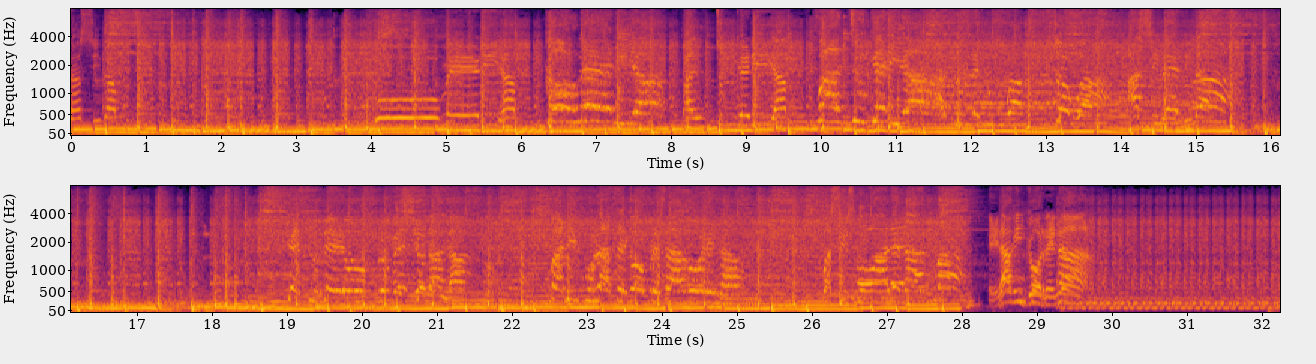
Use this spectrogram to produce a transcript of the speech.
Hasi da Komeria Komeria Faltsukeria Faltsukeria Artu lekua Showa Asi berri da Gezurreo profesionala manipulatzeko prestagoena Fasismoaren arma eraginkorrena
